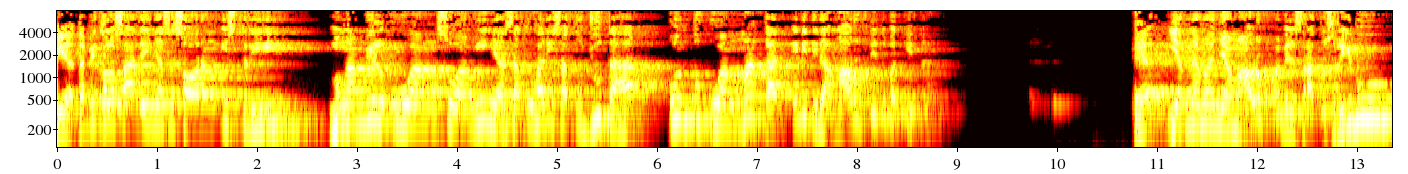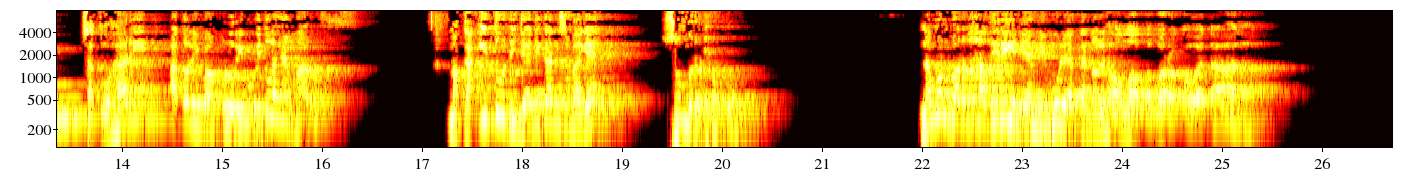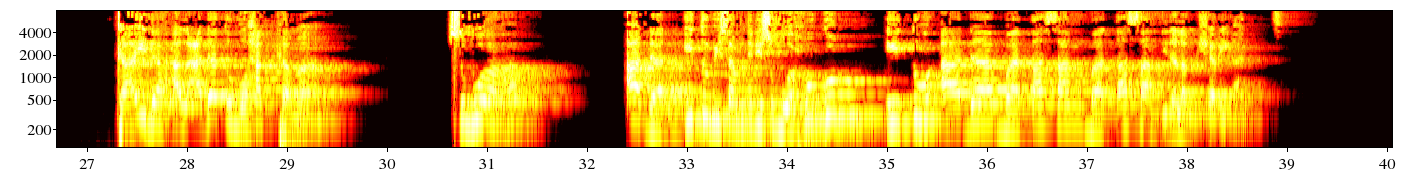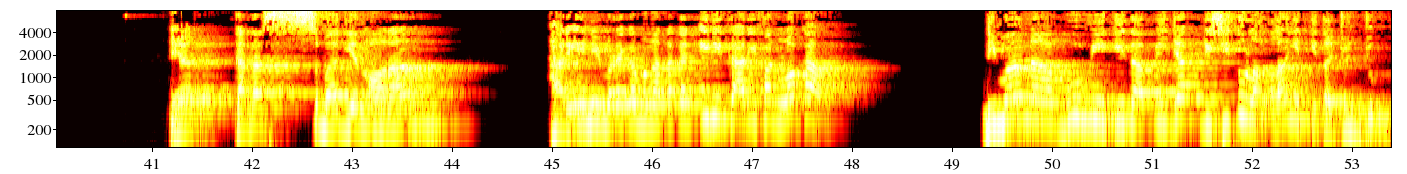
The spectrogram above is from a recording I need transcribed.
Iya, tapi kalau seandainya seseorang istri mengambil uang suaminya satu hari satu juta untuk uang makan, ini tidak ma'ruf di tempat kita. Ya, yang namanya ma'ruf ambil seratus ribu satu hari atau lima puluh ribu itulah yang ma'ruf. Maka itu dijadikan sebagai sumber hukum. Namun para hadirin yang dimuliakan oleh Allah Tabaraka wa taala. Kaidah al-adatu muhakkama. Sebuah adat itu bisa menjadi sebuah hukum itu ada batasan-batasan di dalam syariat. Ya, karena sebagian orang hari ini mereka mengatakan ini kearifan lokal. Di mana bumi kita pijak, di situlah langit kita junjung.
